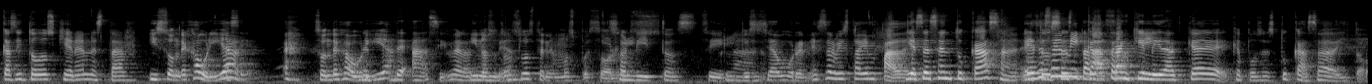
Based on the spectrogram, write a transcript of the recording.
casi todos quieren estar Y son de jauría. así. Son de De- jauría. de- ah, sí, ¿verdad? y nosotros También. los tenemos pues solos. solitos. Sí, claro. entonces se aburren. Ese servicio está bien padre. Y ese es en tu casa. Ese es en entonces mi está la casa. tranquilidad que, que pues es tu casa y todo.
